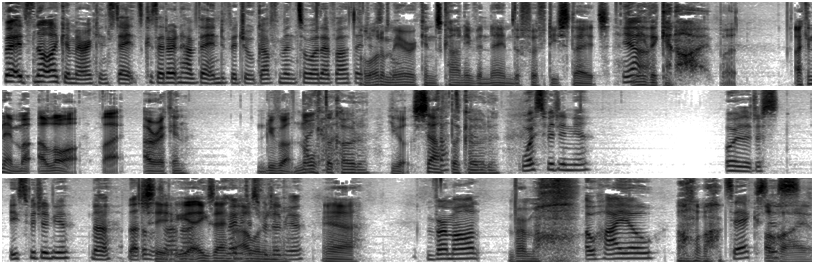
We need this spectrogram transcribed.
But it's not like American states because they don't have their individual governments or whatever. They A lot of all- Americans can't even name the 50 states. Yeah. Neither can I, but I can name a- lot, like, I reckon. You've got North. Dakota, you've got South Dakota. Dakota. West Virginia, or is it just East Virginia? No, that doesn't See, sound yeah, right. exactly. Maybe I just wouldn't know. Virginia, Yeah. Vermont, Vermont, Ohio, Texas, Ohio.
